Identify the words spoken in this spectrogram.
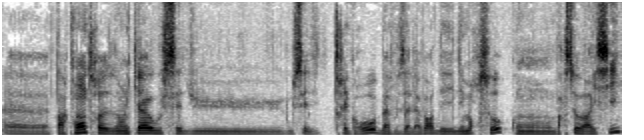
Euh, par contre, dans le cas où c'est très gros, bah, vous allez avoir des, morceaux qu'on va recevoir ici.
